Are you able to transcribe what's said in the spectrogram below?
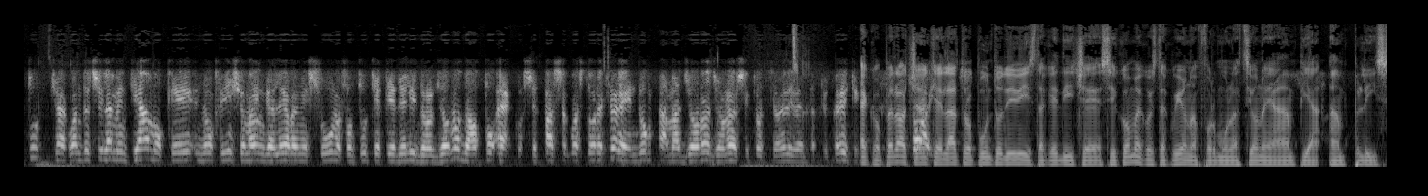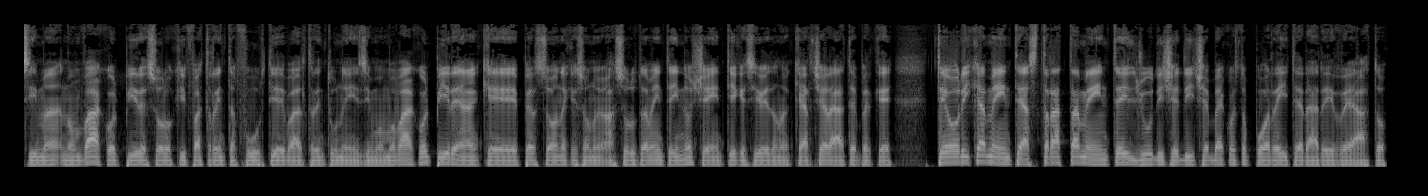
tu, cioè, quando ci lamentiamo che non finisce mai in galera nessuno, sono tutti a piede libero il giorno dopo, ecco, se passa questo referendum a maggior ragione la situazione diventa più critica. Ecco, però c'è Poi, anche l'altro punto di vista che dice, siccome questa qui è una formulazione ampia, amplissima, non va a colpire solo chi fa 30 furti e va al 31esimo, ma va a colpire anche persone che sono assolutamente innocenti e che si vedono incarcerate perché teoricamente, astrattamente, il giudice dice, beh, questo può reiterare il reato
